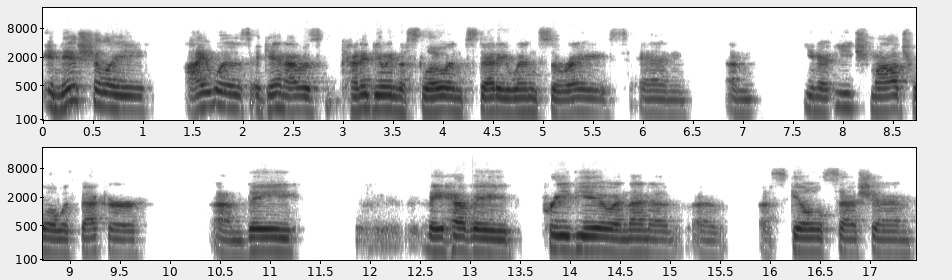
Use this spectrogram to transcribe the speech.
initially I was again I was kind of doing the slow and steady wins the race, and um, you know each module with Becker, um, they they have a preview and then a, a, a skill session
